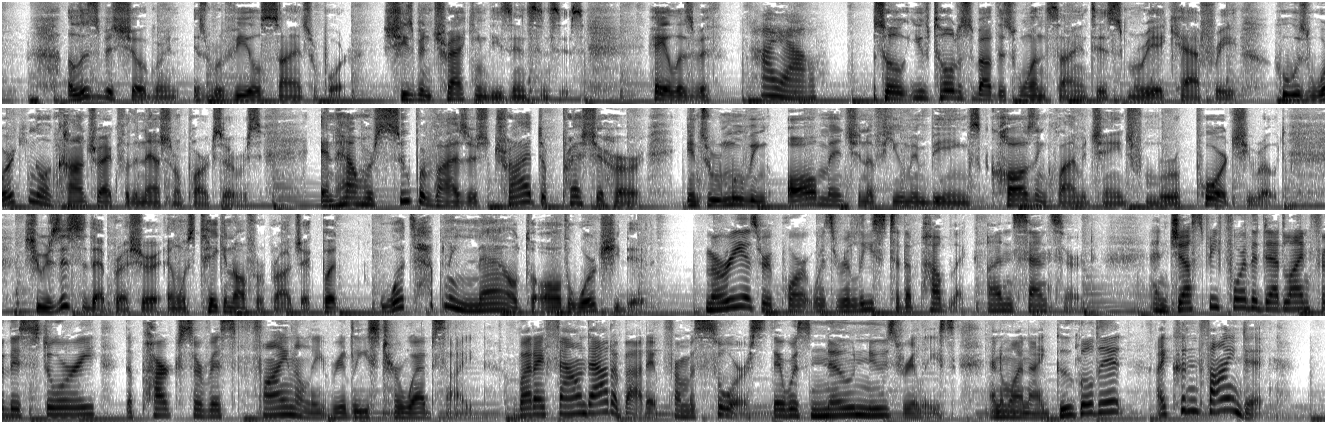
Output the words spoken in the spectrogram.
Elizabeth Shogren is Reveal's science reporter. She's been tracking these instances. Hey, Elizabeth. Hi, Al. So, you've told us about this one scientist, Maria Caffrey, who was working on a contract for the National Park Service, and how her supervisors tried to pressure her into removing all mention of human beings causing climate change from a report she wrote. She resisted that pressure and was taken off her project. But what's happening now to all the work she did? Maria's report was released to the public, uncensored. And just before the deadline for this story, the Park Service finally released her website. But I found out about it from a source. There was no news release, and when I Googled it, I couldn't find it.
